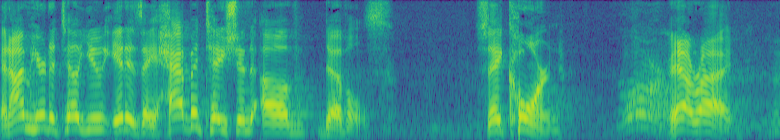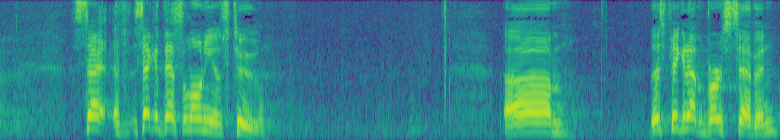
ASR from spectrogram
And I'm here to tell you it is a habitation of devils. Say corn. Corn. Yeah, right. Second Thessalonians 2. Um, let's pick it up in verse 7.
